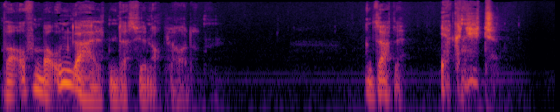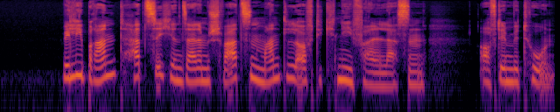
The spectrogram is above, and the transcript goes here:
war offenbar ungehalten, dass wir noch plauderten. Und sagte, er kniet. Willy Brandt hat sich in seinem schwarzen Mantel auf die Knie fallen lassen, auf den Beton.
